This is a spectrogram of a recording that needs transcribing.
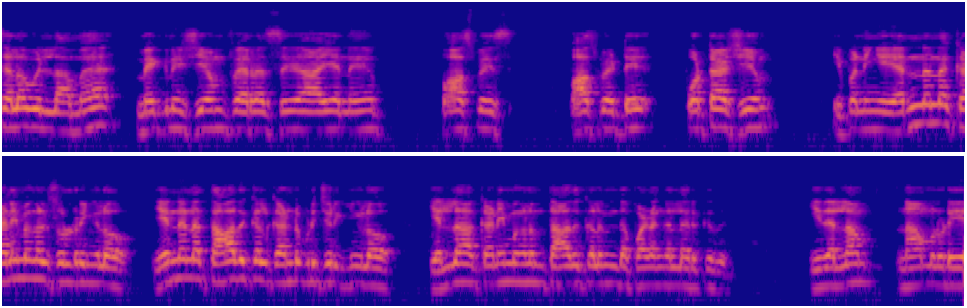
செலவு இல்லாமல் மெக்னீசியம் ஃபெரஸு அயனு பாஸ்பேஸ் பாஸ்பேட்டு பொட்டாசியம் இப்போ நீங்கள் என்னென்ன கனிமங்கள் சொல்கிறீங்களோ என்னென்ன தாதுக்கள் கண்டுபிடிச்சிருக்கீங்களோ எல்லா கனிமங்களும் தாதுக்களும் இந்த பழங்களில் இருக்குது. இதெல்லாம் நம்மளுடைய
